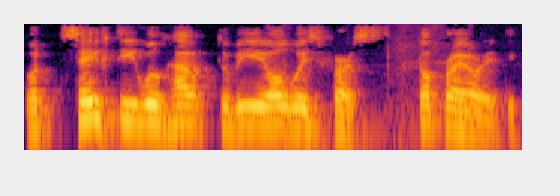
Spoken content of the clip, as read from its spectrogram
but safety will have to be always first, top priority.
